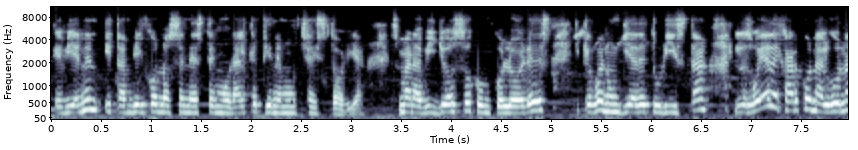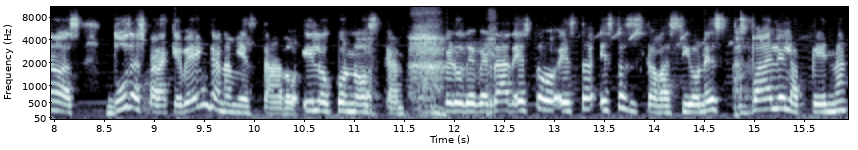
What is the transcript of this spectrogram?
que vienen y también conocen este mural que tiene mucha historia. Es maravilloso con colores y que bueno, un guía de turista. Los voy a dejar con algunas dudas para que vengan a mi estado y lo conozcan. Pero de verdad, esto, esta, estas excavaciones vale la pena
